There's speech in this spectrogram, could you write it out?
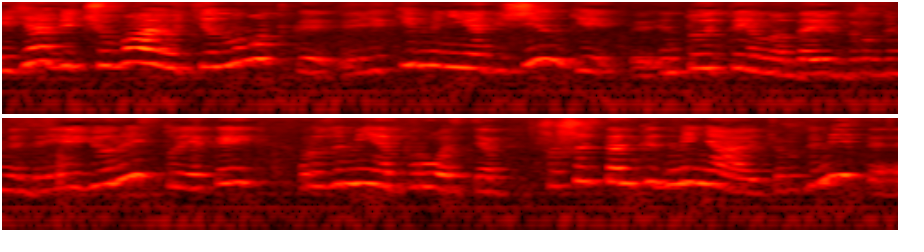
І я відчуваю ті нотки, які мені як жінки інтуїтивно дають зрозуміти. Я юристу, який розуміє простір, що щось там підміняють, розумієте?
